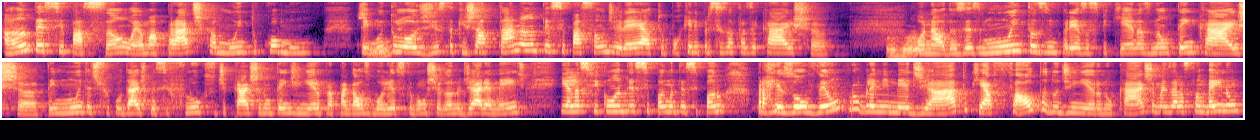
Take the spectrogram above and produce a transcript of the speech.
A antecipação é uma prática muito comum. Tem Sim. muito lojista que já está na antecipação direto porque ele precisa fazer caixa. Uhum. Ronaldo, às vezes muitas empresas pequenas não têm caixa, tem muita dificuldade com esse fluxo de caixa, não tem dinheiro para pagar os boletos que vão chegando diariamente e elas ficam antecipando, antecipando para resolver um problema imediato, que é a falta do dinheiro no caixa, mas elas também não,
